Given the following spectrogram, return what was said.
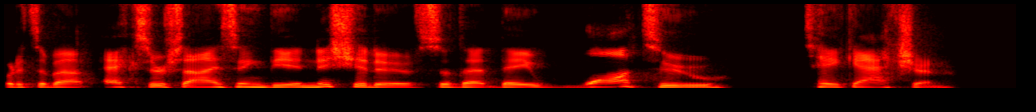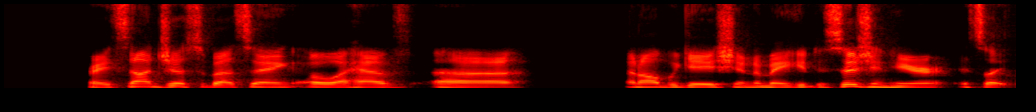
but it's about exercising the initiative so that they want to take action. Right? It's not just about saying, "Oh, I have uh, an obligation to make a decision here. It's like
